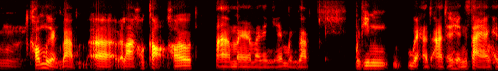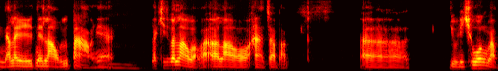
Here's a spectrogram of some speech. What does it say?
อืมเขาเหมือนแบบเออเวลาเขาเกาะเขาตามมามาอย่างเงี้ย เหมือนแบบบางทีเหมือนอาจอาจจะเห็นแสงเห็นอะไรในเราหรือเปล่าเนี่ยอืมแล้วคิดว่าเราแบบว่าเออเราอาจจะแบบเอ่ออยู่ในช่วงแบบ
